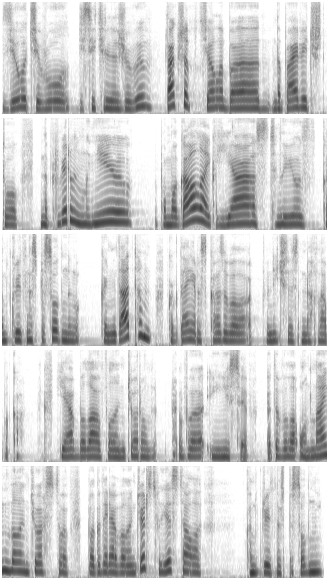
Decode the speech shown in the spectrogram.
сделать его действительно живым. Также хотела бы добавить, что, например, мне помогала, я становилась конкурентоспособным кандидатом, когда я рассказывала о личностных навыках. Я была волонтером в ЮНИСЕФ. Это было онлайн-волонтерство. Благодаря волонтерству я стала конкурентоспособным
